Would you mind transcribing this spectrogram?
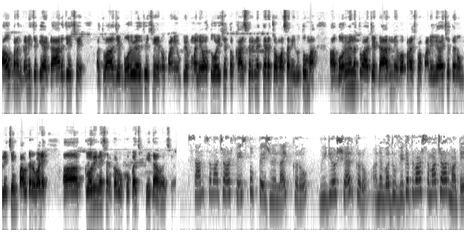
આ ઉપરાંત ઘણી જગ્યાએ ડાર જે છે અથવા જે બોરવેલ જે છે એનું પાણી ઉપયોગમાં લેવાતું હોય છે. તો ખાસ કરીને અત્યારે ચોમાસાની ઋતુમાં બોરવેલ અથવા જે ડારને વપરાશમાં પાણી લેવાય છે તેનું બ્લીચિંગ પાવડર વડે ક્લોરિનેશન કરવું ખૂબ જ હિતાવ છે. સાંજ સમાચાર ફેસબુક પેજને લાઇક કરો, વિડિયો શેર કરો અને વધુ વિગતવાર સમાચાર માટે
